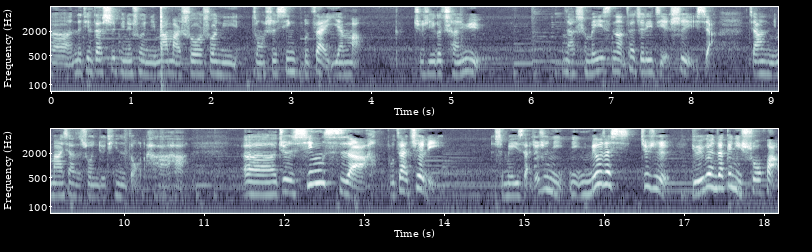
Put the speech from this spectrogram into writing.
呃，那天在视频的时候，你妈妈说说你总是心不在焉嘛，就是一个成语。那什么意思呢？在这里解释一下，这样你妈下次说你就听得懂了，哈哈哈。呃，就是心思啊不在这里，什么意思啊？就是你你你没有在，就是有一个人在跟你说话，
